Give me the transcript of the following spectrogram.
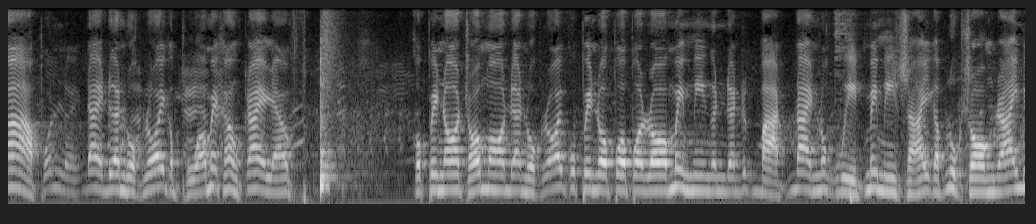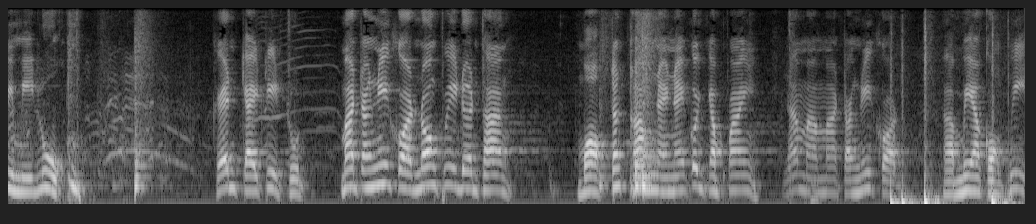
บ้าพ้นเลย ได้เดือนหกร้อยกับผัวไม่เข้าใกล้แล้วก็เป็นอสมเดือนหกร้อยกูเป็นอปปรไม่มีเงินเดือนสักบาทได้นกหวีด ไม่มีสายกับลูกซองร้ายไม่มีลูกแค้นใจที่สุด มาทางนี้ก่อนน้องพี่เดินทางบอกทั้งคำไหนๆก็จะไปนะมามาทางนี้ก่อนอ่าเมียของพี่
